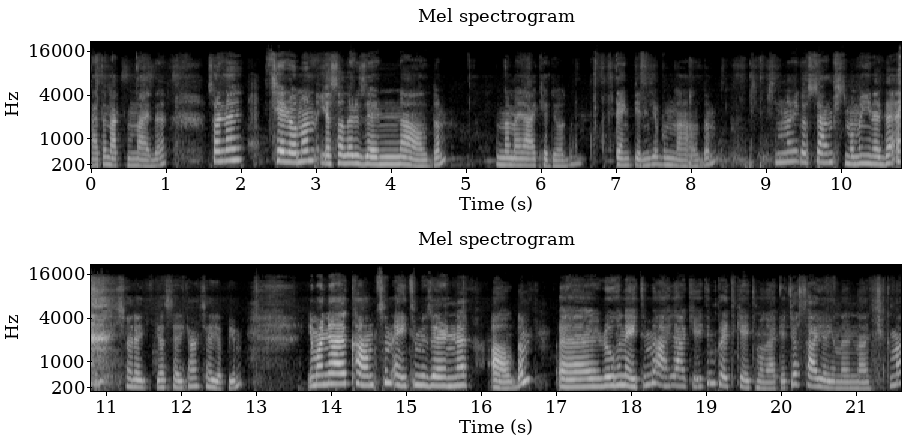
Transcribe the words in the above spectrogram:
Zaten aklımdaydı. Sonra Chero'nun yasalar üzerine aldım. Bunu merak ediyordum. Denk gelince bunu aldım. Bunları göstermiştim ama yine de şöyle gösterirken şey yapayım. Immanuel Kant'ın eğitim üzerine aldım. Ee, ruhun eğitimi, ahlaki eğitim, pratik eğitim olarak geçiyor. Say yayınlarından çıkma.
